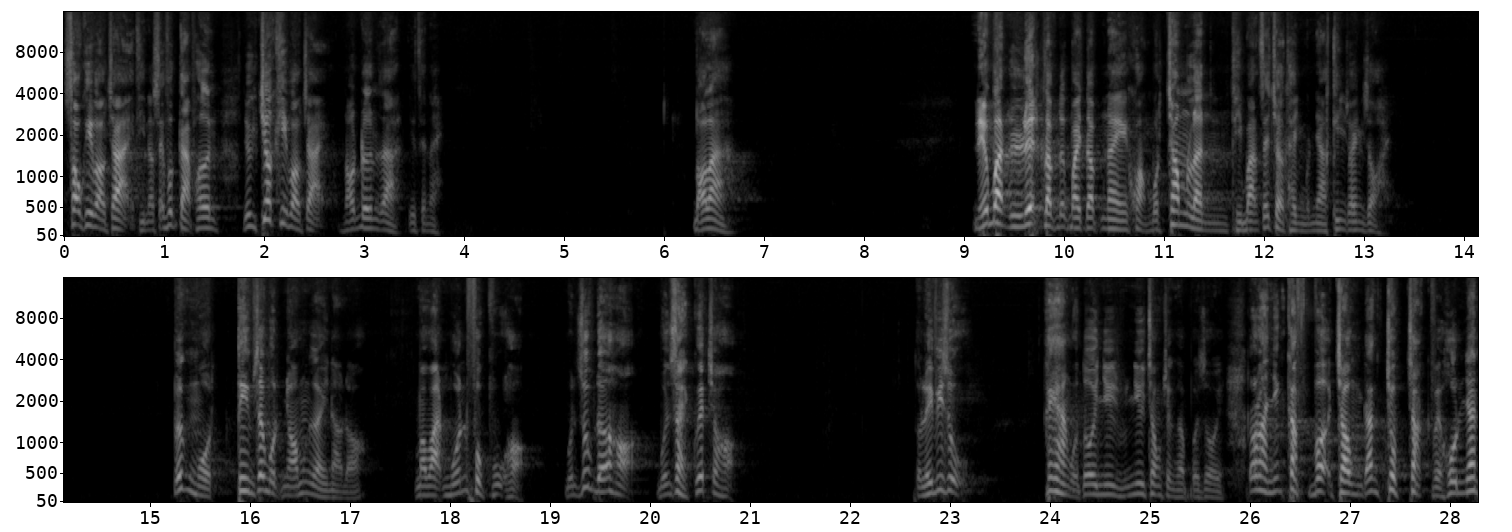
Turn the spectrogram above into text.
Sau khi vào trại thì nó sẽ phức tạp hơn, nhưng trước khi vào trại nó đơn giản như thế này. Đó là nếu bạn luyện tập được bài tập này khoảng 100 lần thì bạn sẽ trở thành một nhà kinh doanh giỏi. Bước một, tìm ra một nhóm người nào đó mà bạn muốn phục vụ họ, muốn giúp đỡ họ muốn giải quyết cho họ tôi lấy ví dụ khách hàng của tôi như như trong trường hợp vừa rồi đó là những cặp vợ chồng đang trục trặc về hôn nhân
